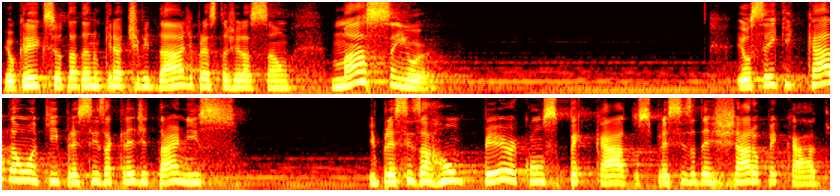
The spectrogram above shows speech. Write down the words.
Eu creio que o Senhor está dando criatividade para esta geração. Mas, Senhor, eu sei que cada um aqui precisa acreditar nisso e precisa romper com os pecados, precisa deixar o pecado,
